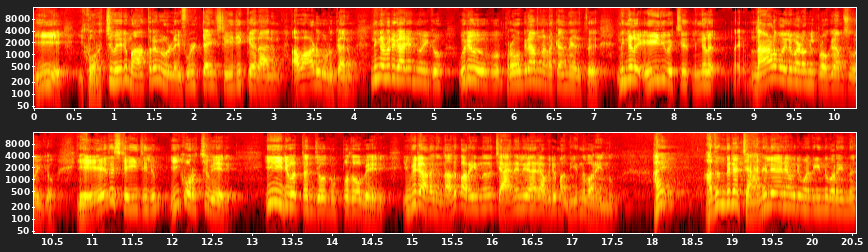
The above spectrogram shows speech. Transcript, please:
ഈ കുറച്ച് പേര് മാത്രമേ ഉള്ളൂ ഈ ഫുൾ ടൈം സ്റ്റേജിൽ കയറാനും അവാർഡ് കൊടുക്കാനും. നിങ്ങളൊരു കാര്യം നോക്കിക്കോ ഒരു പ്രോഗ്രാം നടക്കാൻ നേരത്ത് നിങ്ങൾ എഴുതി വെച്ച് നിങ്ങൾ നാളെ മുതൽ വേണമെങ്കിൽ പ്രോഗ്രാംസ് നോക്കിക്കോ. ഏത് സ്റ്റേജിലും ഈ കുറച്ച് പേര് ഈ ഇരുപത്തഞ്ചോ മുപ്പതോ പേര് ഇവരടങ്ങുന്നു അത് പറയുന്നത് ചാനലുകാർ അവർ മതി എന്ന് പറയുന്നു. ഹൈ അതെന്തിനാ ചാനലുകാർ അവർ മതി എന്ന് പറയുന്നത്?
